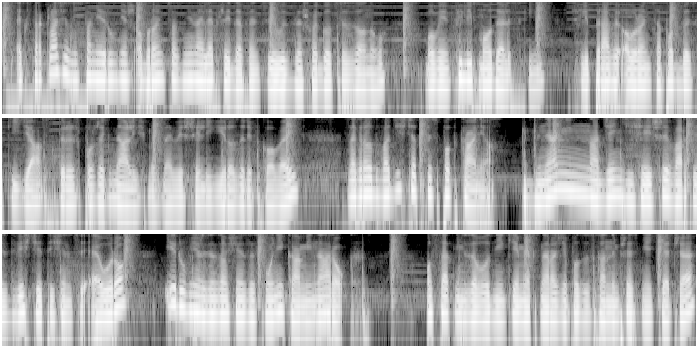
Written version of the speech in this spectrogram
W Ekstraklasie zostanie również obrońca z nie najlepszej defensywy z zeszłego sezonu, bowiem Filip Modelski, czyli prawy obrońca Podbeskidzia, który już pożegnaliśmy z najwyższej ligi rozrywkowej, zagrał 23 spotkania. Gdynianin na dzień dzisiejszy wart jest 200 tysięcy euro i również związał się ze Słonikami na rok. Ostatnim zawodnikiem, jak na razie pozyskanym przez Nieciecze,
